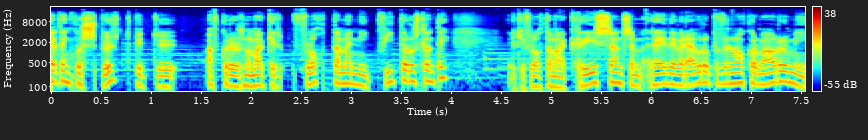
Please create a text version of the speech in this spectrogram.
geta einhver spurt býtu af hverju eru svona margir flótamenn í Kvítarúslandi? Er ekki flótamanna krísan sem reyði yfir Evrópu fyrir nokkur árum í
